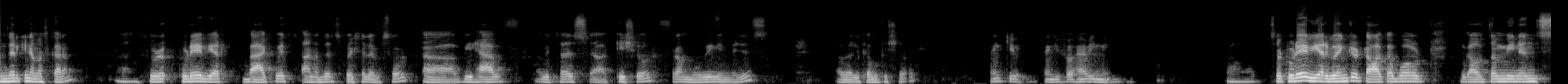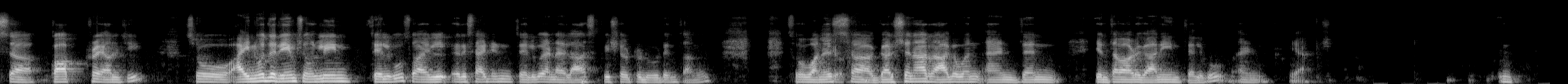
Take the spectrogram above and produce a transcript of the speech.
అందరికీ నమస్కారం today we are back with another special episode uh, we have with us uh, kishore from moving images uh, welcome kishore Thank you. Thank you for having me. uh, so today we are going to talk about gautam menon's uh, cop trilogy so i know the names only in telugu so i'll recite it in telugu and i'll ask kishore to do it in tamil so one is Sure. uh, garshana raghavan and then ఎంతవాడు గాని in telugu and yeah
